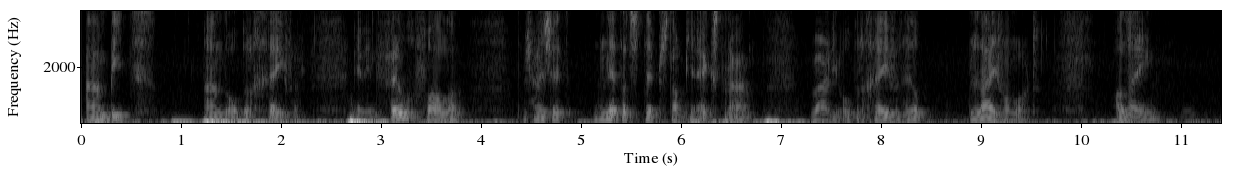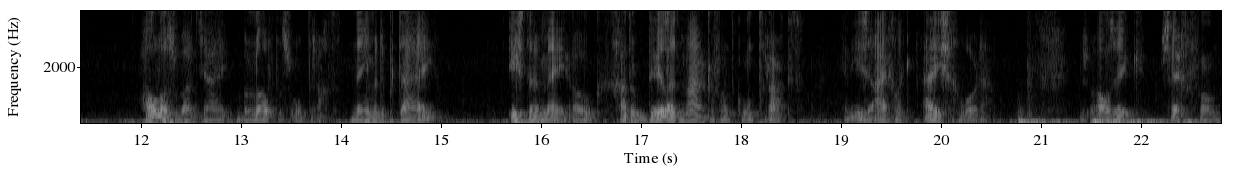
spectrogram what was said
aanbiedt aan de opdrachtgever. En in veel gevallen Dus hij zet net dat step, stapje extra waar die opdrachtgever heel blij van wordt. Alleen, alles wat jij belooft als opdrachtnemende partij, is daarmee ook, gaat ook deel uitmaken van het contract. En is eigenlijk eis geworden. Dus als ik zeg van,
